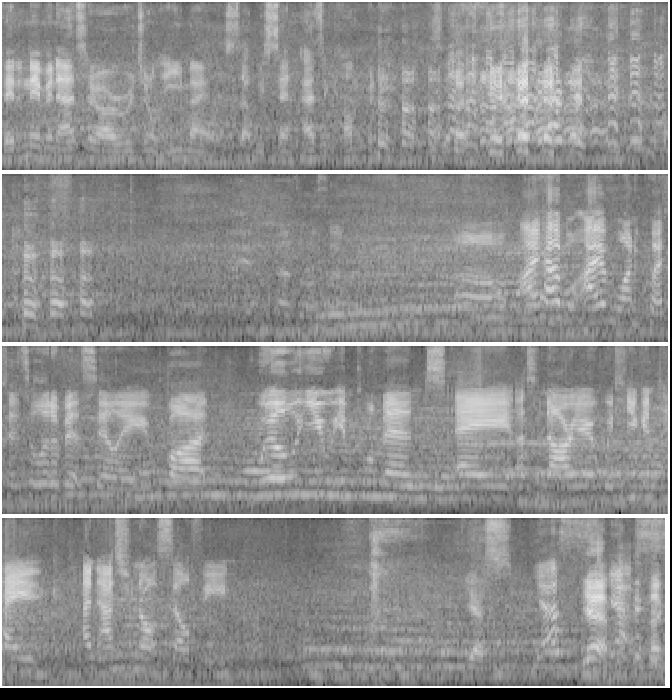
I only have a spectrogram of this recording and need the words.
they didn't even answer our original emails that we sent as a company. So- Uh, I have I have one question. It's a little bit silly, but will you implement a, a scenario in which you can take an astronaut selfie? Yes. Yes. Yeah, Yes. like,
